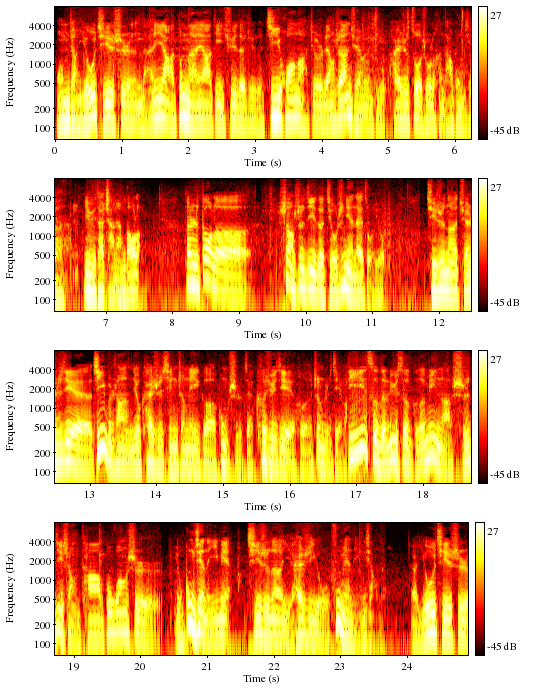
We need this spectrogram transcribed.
我们讲，尤其是南亚、东南亚地区的这个饥荒啊，就是粮食安全问题，还是做出了很大贡献，因为它产量高了。但是到了上世纪的九十年代左右。其实呢，全世界基本上就开始形成了一个共识，在科学界和政治界吧。第一次的绿色革命啊，实际上它不光是有贡献的一面，其实呢，也还是有负面的影响的啊。尤其是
